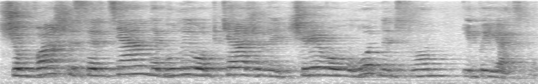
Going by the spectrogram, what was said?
Щоб ваші серця не були обтяжені чревоугодництвом і пияцтвом.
